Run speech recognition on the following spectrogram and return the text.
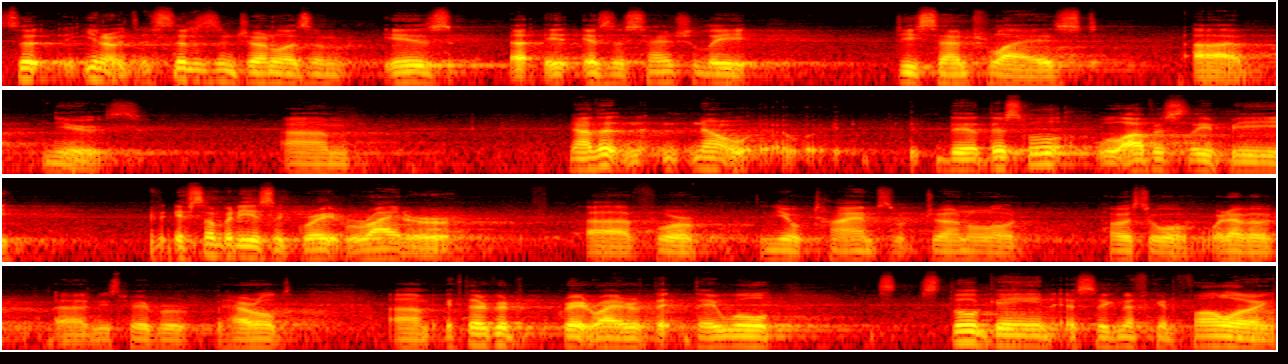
so, you know, citizen journalism is, uh, is essentially decentralized uh, news. Um, now, that, now this will, will obviously be, if somebody is a great writer uh, for the New York Times or Journal or Post or whatever uh, newspaper, Herald, um, if they're a good, great writer, they, they will still gain a significant following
